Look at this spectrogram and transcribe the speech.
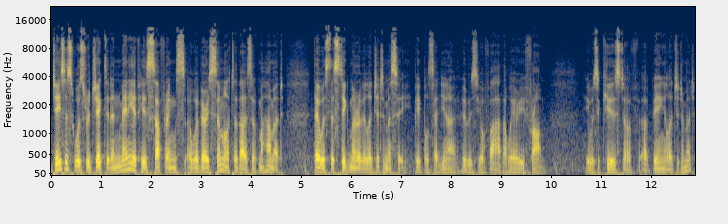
Jesus was rejected and many of his sufferings uh, were very similar to those of Muhammad. There was the stigma of illegitimacy. People said, you know, who is your father? Where are you from? He was accused of, of being illegitimate.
